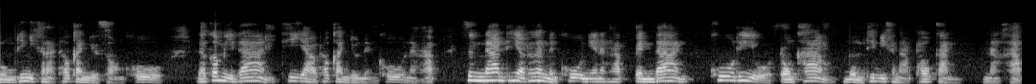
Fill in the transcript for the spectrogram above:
มุมที่มีขนาดเท่ากันอยู่ 2 คู่ แล้วก็มีด้านที่ยาวเท่ากันอยู่ 1 คู่นะครับ ซึ่งด้านที่ยาวเท่ากัน 1 คู่นี้นะครับ เป็นด้านคู่ที่อยู่ตรงข้ามมุมที่มีขนาดเท่ากันนะครับ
